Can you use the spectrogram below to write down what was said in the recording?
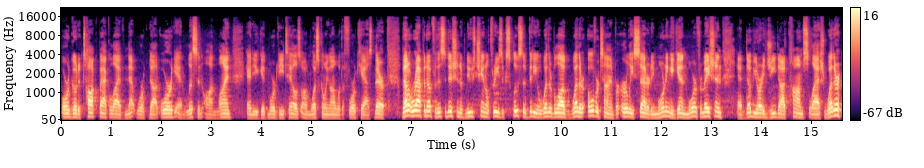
or go to talkbacklivenetwork.org and listen online, and you get more details on what's going on with the forecast there. That'll wrap it up for this edition of News Channel 3's exclusive video weather blog, Weather Overtime for early Saturday morning. Again, more information at wreg.com slash weather.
